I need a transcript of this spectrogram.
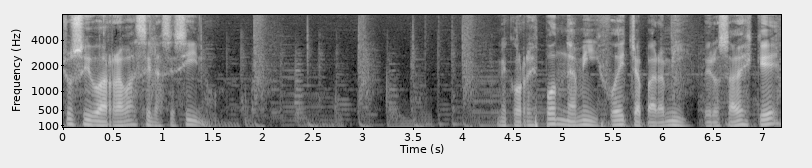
Yo soy Barrabás el asesino. Me corresponde a mí, fue hecha para mí, pero ¿sabes qué?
